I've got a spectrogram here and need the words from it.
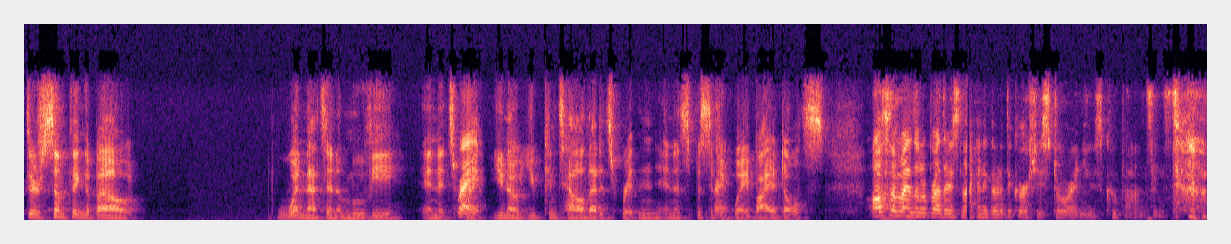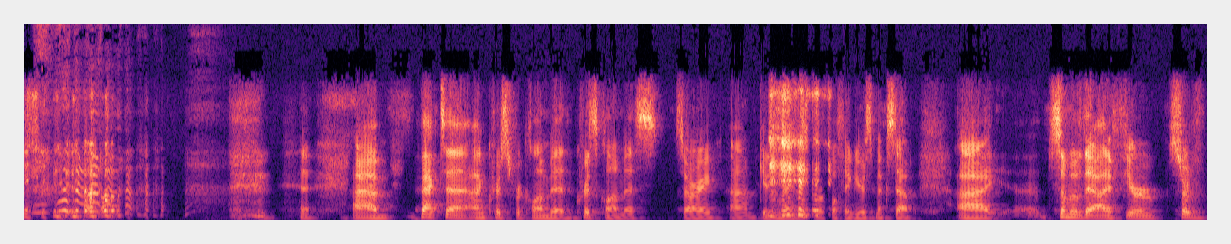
there's something about when that's in a movie and it's right. you know you can tell that it's written in a specific right. way by adults also, um, my little brother's not going to go to the grocery store and use coupons and stuff. You know? um, back to on Christopher Columbus, Chris Columbus. Sorry, um, getting my historical figures mixed up. Uh, some of the, if you're sort of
